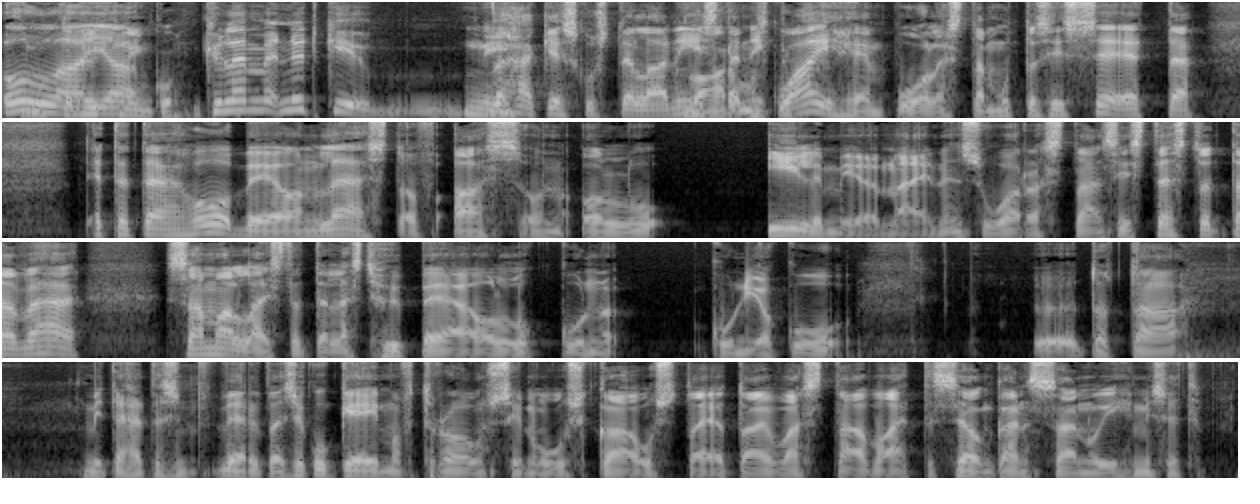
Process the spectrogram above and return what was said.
Ollaan ja niin kuin... kyllä me nytkin niin. vähän keskustellaan niistä niin kuin aiheen puolesta, mutta siis se, että, että tämä HB on Last of Us on ollut ilmiömäinen suorastaan. Siis tästä on, tämä on vähän samanlaista tällaista hypeä ollut kuin, kuin joku ö, tota, mitä tässä nyt vertaisi, joku Game of Thronesin uusi kaus tai jotain vastaavaa, että se on kanssa saanut ihmiset –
